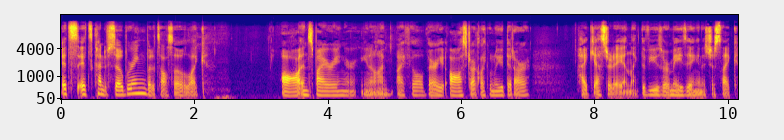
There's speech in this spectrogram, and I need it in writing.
it's it's kind of sobering, but it's also like awe inspiring, or you know, I I feel very awestruck. Like when we did our hike yesterday and like the views were amazing and it's just like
